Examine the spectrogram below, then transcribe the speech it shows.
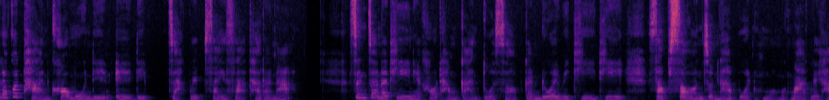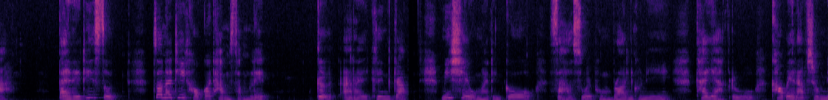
แล้วก็ฐานข้อมูล DNA ดิบ จากเว็บไซต์สาธารณะ ซึ่งเจ้าหน้าที่เนี่ยเขาทำการตรวจสอบกันด้วยวิธีที่ซับซ้อนจนน่าปวดหัวมากๆเลยค่ะ แต่ในที่สุดเจ้าหน้าที่เขาก็ทำสำเร็จเกิดอะไรขึ้นกับมิเชลมาตินโกสาวสวยผมบลอนด์คนนี้ ถ้าอยากรู้เข้าไปรับชมใน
